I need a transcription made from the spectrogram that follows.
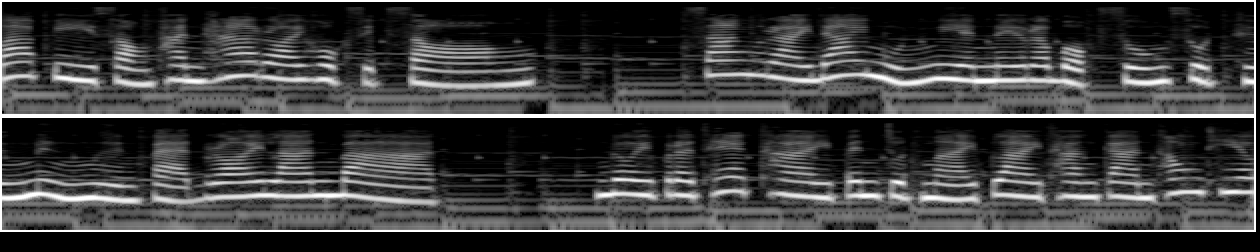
ว่าปี 2562สร้างรายได้หมุนเวียนในระบบสูงสุดถึง 1,800ล้านบาท โดยประเทศไทยเป็นจุดหมายปลายทางการท่องเที่ยว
